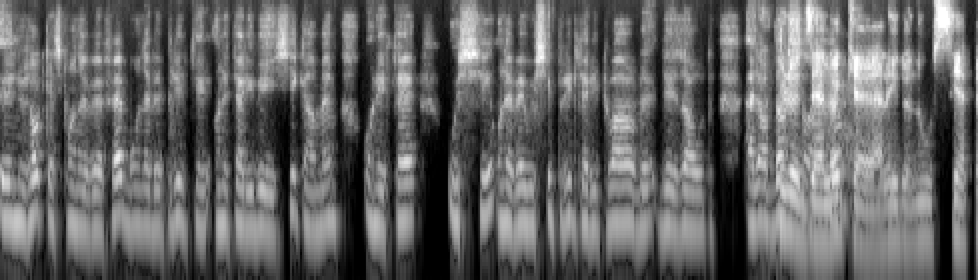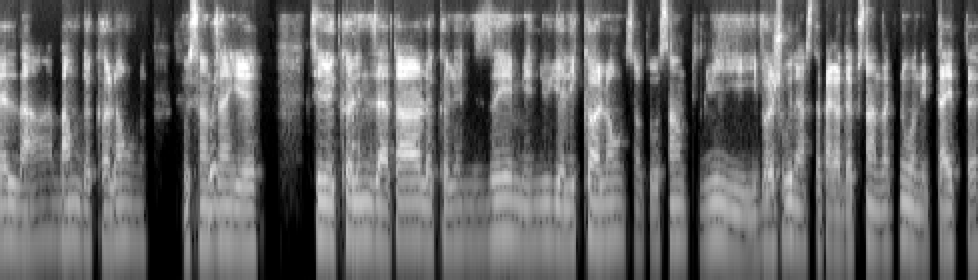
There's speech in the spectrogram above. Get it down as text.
Et nous autres, qu'est-ce qu'on avait fait? Bon, on avait pris, on est arrivé ici quand même, on était aussi, on avait aussi pris le territoire des autres. Alors, dans le dialogue qu'Alain nous aussi appelle dans Bande de colons, où en disant c'est le colonisateur, le colonisé, mais nous, il y a les colons qui sont au centre. Puis lui, il va jouer dans ce paradoxe en disant que nous, on est peut-être, euh,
